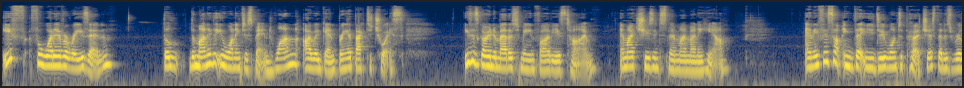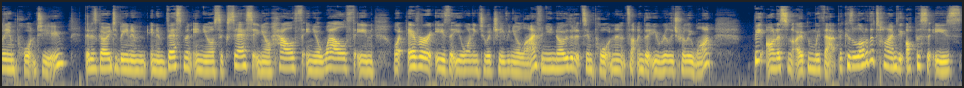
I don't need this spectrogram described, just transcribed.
If for whatever reason, the the money that you're wanting to spend, one, I would again bring it back to choice. Is this going to matter to me in five years' time? Am I choosing to spend my money here? And if there's something that you do want to purchase that is really important to you, that is going to be an, an, investment in your success, in your health, in your wealth, in whatever it is that you're wanting to achieve in your life, and you know that it's important and it's something that you really truly want, be honest and open with that because a lot of the time the opposite is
